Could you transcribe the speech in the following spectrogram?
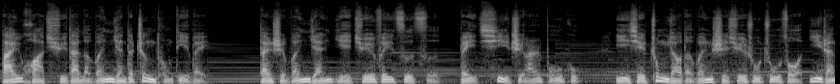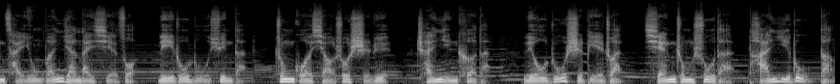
白话取代了文言的正统地位，但是文言也绝非自此被弃之而不顾。一些重要的文史学术著作依然采用文言来写作，例如鲁迅的《中国小说史略》。陈寅恪的《柳如是别传》，钱钟书的《谈艺录》等，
